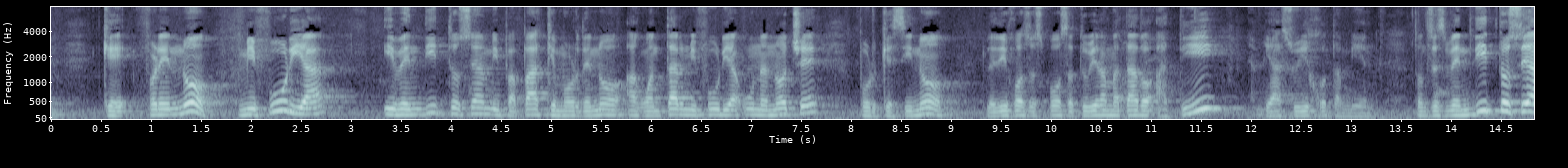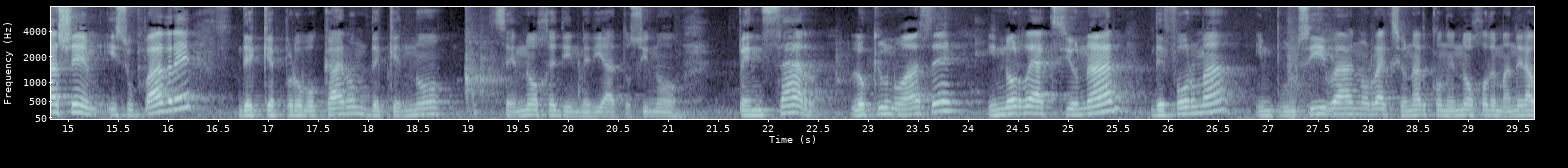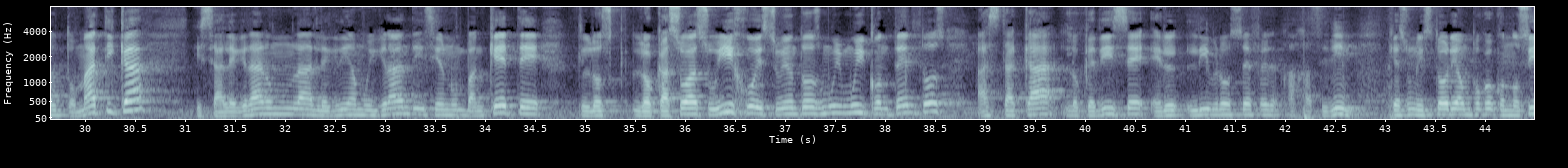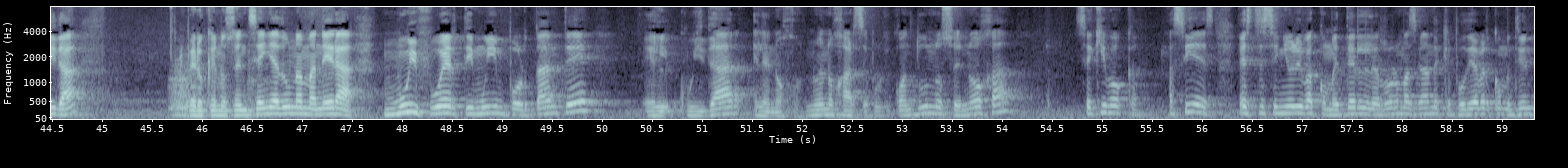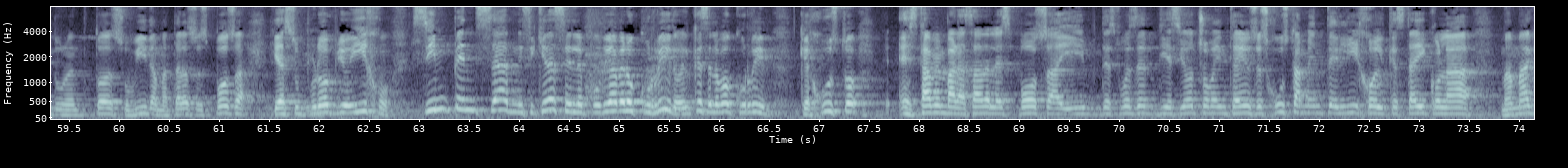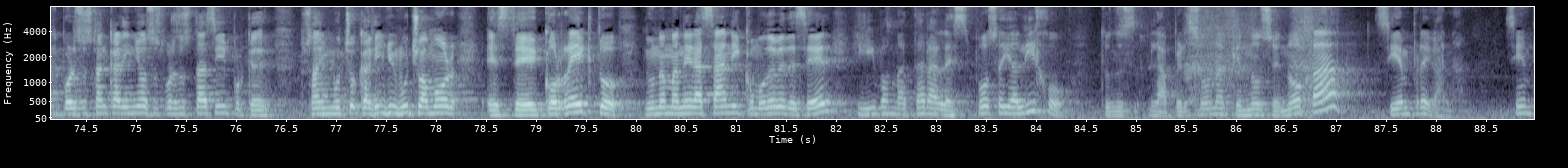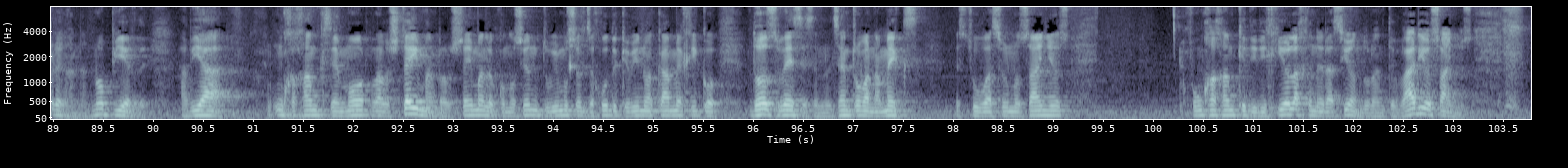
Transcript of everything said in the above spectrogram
que frenó mi furia y bendito sea mi papá que me ordenó aguantar mi furia una noche, porque si no, le dijo a su esposa, te hubiera matado a ti y a su hijo también. Entonces, bendito sea Hashem y su padre de que provocaron de que no se enoje de inmediato, sino pensar lo que uno hace y no reaccionar de forma impulsiva, no reaccionar con enojo de manera automática. Y se alegraron una alegría muy grande, hicieron un banquete, los, lo casó a su hijo y estuvieron todos muy, muy contentos. Hasta acá lo que dice el libro Sefer HaHasidim, que es una historia un poco conocida, pero que nos enseña de una manera muy fuerte y muy importante el cuidar el enojo, no enojarse, porque cuando uno se enoja, se equivoca. Así es. Este señor iba a cometer el error más grande que podía haber cometido durante toda su vida, matar a su esposa y a su propio hijo, sin pensar, ni siquiera se le podía haber ocurrido. ¿El qué se le va a ocurrir? Que justo estaba embarazada la esposa y después de 18 o 20 años es justamente el hijo el que está ahí con la mamá, y por eso están cariñosos, por eso está así, porque pues, hay mucho cariño y mucho amor este, correcto, de una manera sana y como debe de ser, y iba a matar a la esposa y al hijo. Entonces, la persona que no se enoja siempre gana. siempre gana, no pierde. Había un jajam que se llamó Rav Steinman, Rav Steinman lo conoció, tuvimos el zehut que vino acá a México dos veces, en el centro Banamex, estuvo hace unos años, fue un jajam que dirigió la generación durante varios años,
